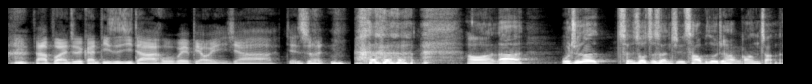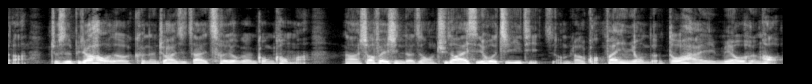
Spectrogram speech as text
那不然就是看第四季大家会不会表演一下减损。好啊，那我觉得成熟制程其实差不多，就像刚刚讲的啦，就是比较好的可能就还是在车用跟工控嘛。那消费性的这种驱动 IC 或记忆体，我们比较广泛应用的都还没有很好。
